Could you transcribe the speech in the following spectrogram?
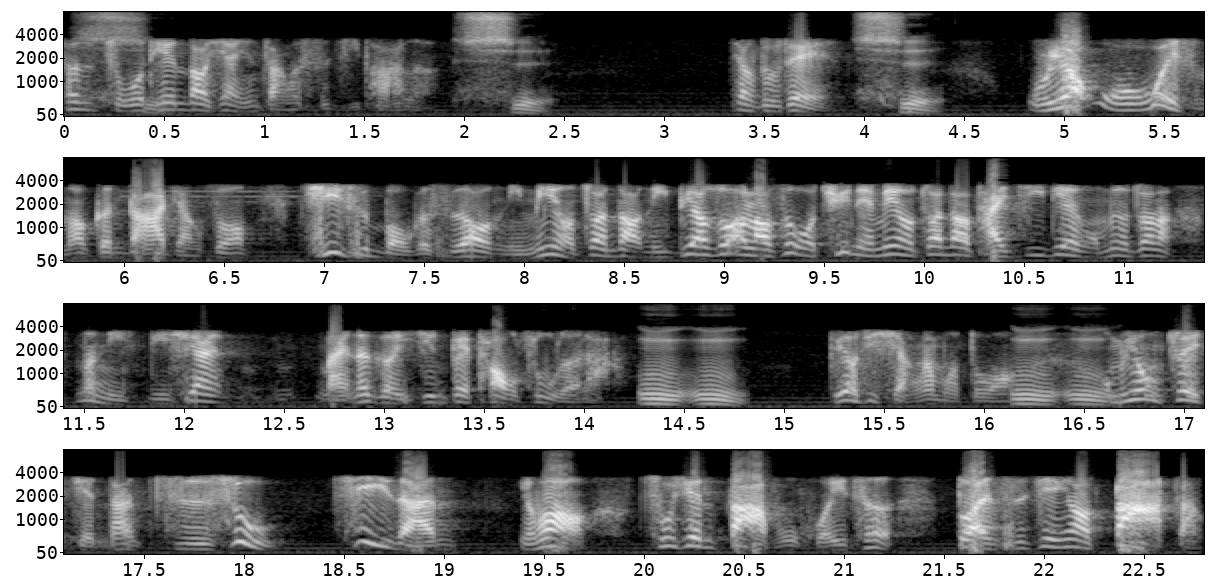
但是昨天到现在已经涨了十几趴了，是，这样对不对？是，我要我为什么要跟大家讲说，其实某个时候你没有赚到，你不要说啊，老师我去年没有赚到台积电，我没有赚到，那你你现在买那个已经被套住了啦，嗯嗯，不要去想那么多，嗯嗯，我们用最简单指数。既然有没有出现大幅回撤，短时间要大涨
